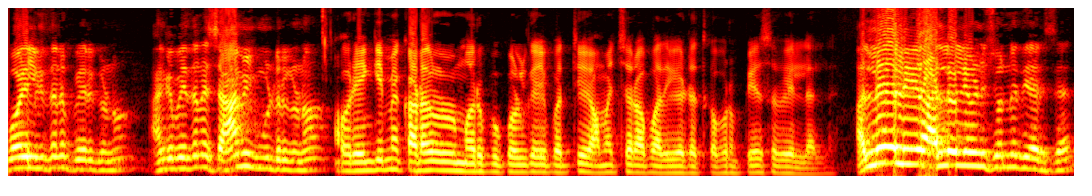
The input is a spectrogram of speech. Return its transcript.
கோயிலுக்கு தானே போயிருக்கணும். அங்க போய் தானே சாமி கும்பிட்டுருக்கணும். அவர் எங்கேயுமே கடவுள் மறுப்பு கொள்கையை பத்தி அமைச்சரா பதவியேற்றதுக்கு அப்புறம் பேசவே இல்லைல்ல. அல்லேலியோ அல்லேலியோன்னு சொன்னது யாரு சார்?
